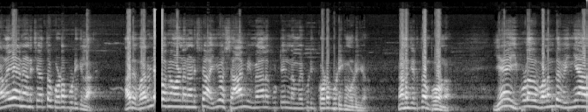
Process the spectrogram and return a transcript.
மழையாக நினச்சா தான் கொடை பிடிக்கலாம். அது வருண பகவானை நினச்சிட்டா ஐயோ சாமி மேலே குட்டியில் நம்ம எப்படி கொடை பிடிக்க முடியும்? நினச்சிட்டு தான் போகணும். ஏன் இவ்வளவு வளர்ந்த விஞ்ஞான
